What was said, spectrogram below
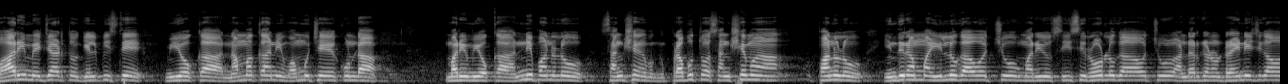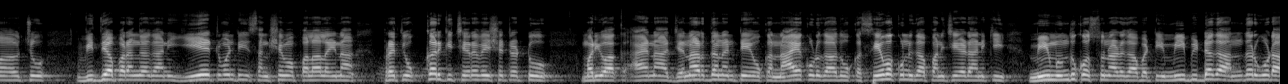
భారీ మెజార్టీతో గెలిపిస్తే మీ యొక్క నమ్మకాన్ని వమ్ము చేయకుండా మరియు మీ యొక్క అన్ని పనులు సంక్షే ప్రభుత్వ సంక్షేమ పనులు ఇందిరమ్మ ఇల్లు కావచ్చు మరియు సీసీ రోడ్లు కావచ్చు అండర్ గ్రౌండ్ డ్రైనేజ్ కావచ్చు విద్యాపరంగా కానీ ఎటువంటి సంక్షేమ ఫలాలైనా ప్రతి ఒక్కరికి చేరవేసేటట్టు మరియు ఆయన జనార్దన్ అంటే ఒక నాయకుడు కాదు ఒక సేవకునిగా పనిచేయడానికి మీ ముందుకు వస్తున్నాడు కాబట్టి మీ బిడ్డగా అందరూ కూడా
